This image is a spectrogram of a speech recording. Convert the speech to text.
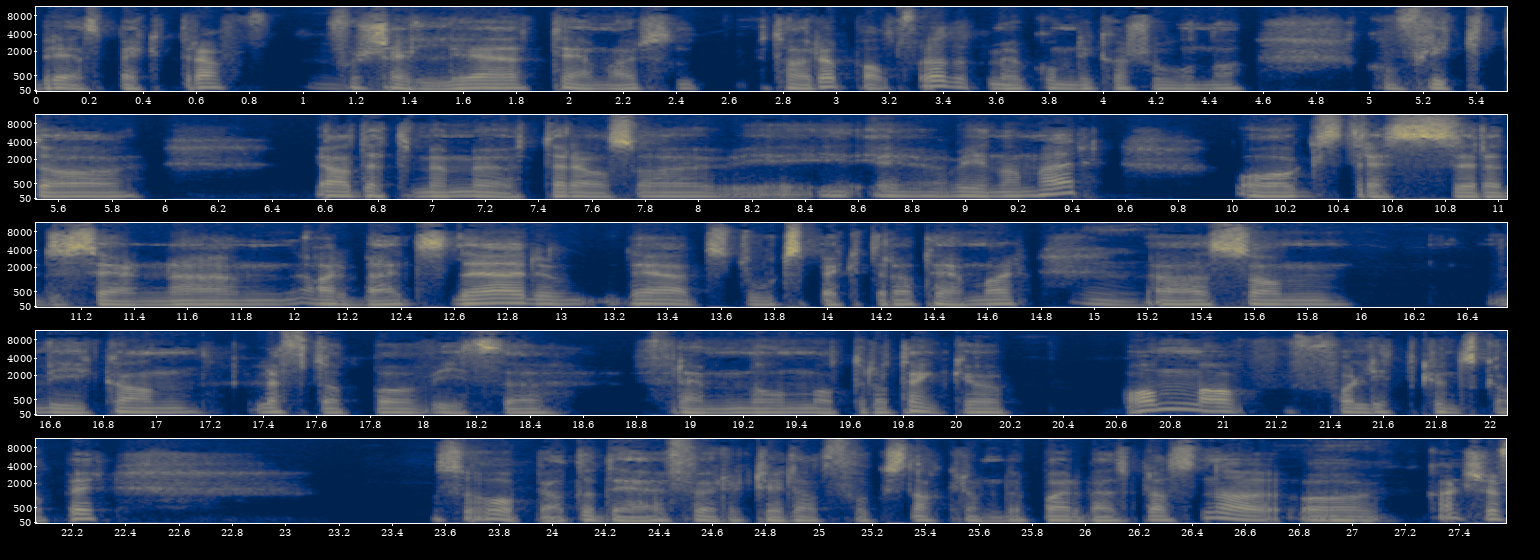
bredspektra. Mm. Forskjellige temaer som vi tar opp. Alt fra dette med kommunikasjon og konflikt og ja, dette med møter er også vi innom her. Og stressreduserende arbeid. Så det er, det er et stort spekter av temaer mm. uh, som vi kan løfte opp og vise frem noen måter å tenke om, og få litt kunnskaper. Og så håper jeg at det fører til at folk snakker om det på arbeidsplassen. Og, og mm. kanskje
